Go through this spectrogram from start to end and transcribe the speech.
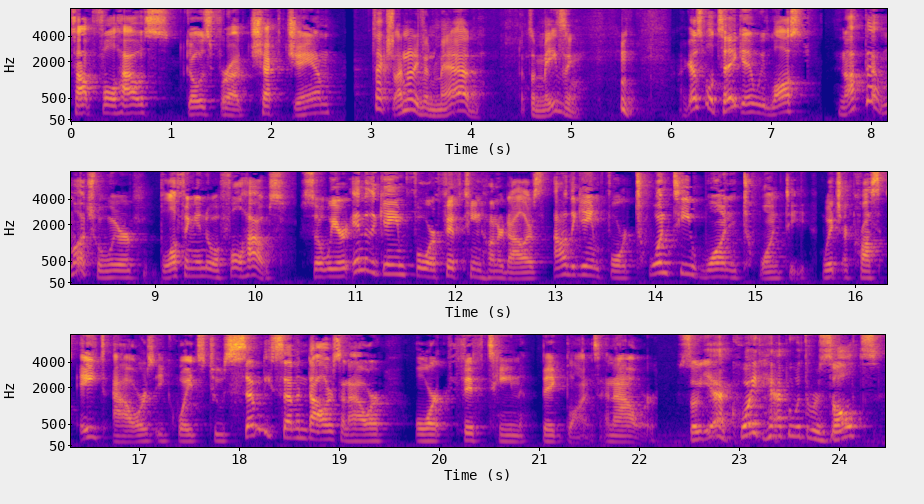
top full house goes for a check jam. It's actually, I'm not even mad. That's amazing. I guess we'll take it. We lost not that much when we were bluffing into a full house. So we are into the game for $1,500, out of the game for 2120 which across 8 hours equates to $77 an hour or 15 big blinds an hour. So yeah, quite happy with the results.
